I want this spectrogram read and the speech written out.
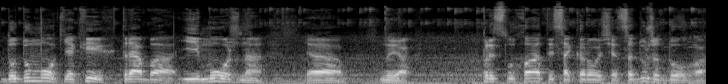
до думок яких треба і можна, е, ну як, прислухатися, коротше, це дуже довго.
